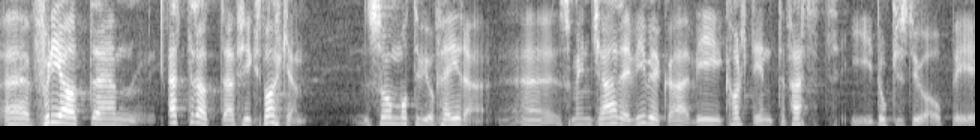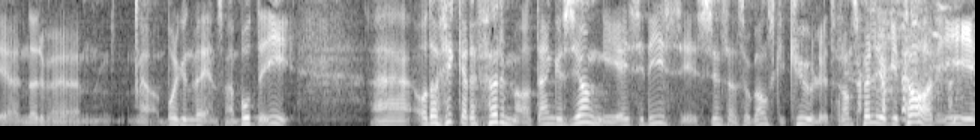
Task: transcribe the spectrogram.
Eh, fordi at eh, etter at jeg fikk sparken, så måtte vi jo feire. Eh, Så min kjære Vibeke og jeg vi kalte inn til fest i dukkestua oppe i eh, Nørve, ja, Borgundveien, som jeg bodde i. Eh, og da fikk jeg det for meg at Angus Young i ACDC syns jeg så ganske kul ut. For han spiller jo gitar i,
